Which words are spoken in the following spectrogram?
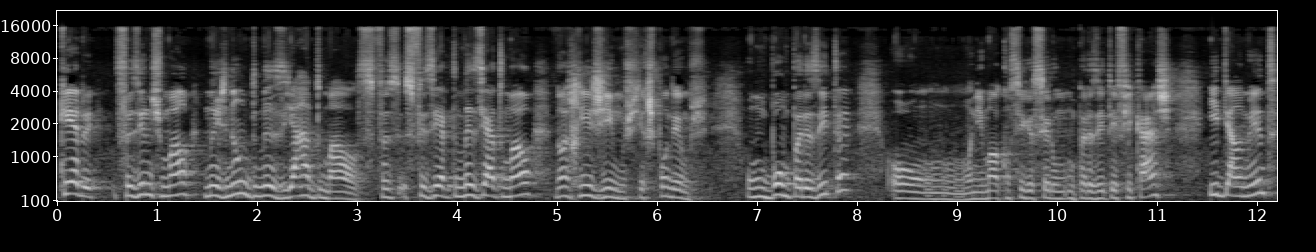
quer fazer-nos mal, mas não demasiado mal. Se, faz, se fizer demasiado mal, nós reagimos e respondemos. Um bom parasita, ou um animal consiga ser um, parasita eficaz, idealmente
